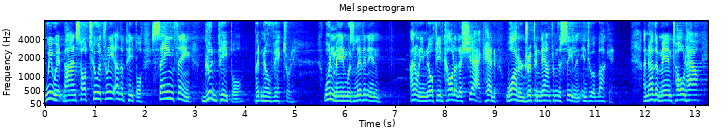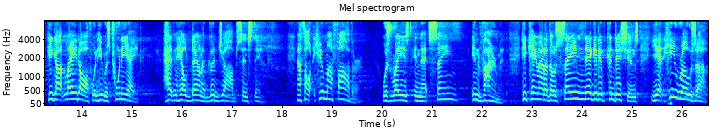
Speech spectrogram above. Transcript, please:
We went by and saw two or three other people, same thing, good people, but no victory. One man was living in, I don't even know if he'd called it a shack, had water dripping down from the ceiling into a bucket. Another man told how he got laid off when he was 28, hadn't held down a good job since then. And I thought, here my father was raised in that same environment. He came out of those same negative conditions, yet he rose up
